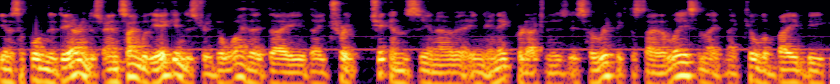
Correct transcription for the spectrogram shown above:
you know, supporting the dairy industry, and same with the egg industry. The way that they, they treat chickens, you know, in, in egg production is, is horrific to say the least. And they, they kill the baby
